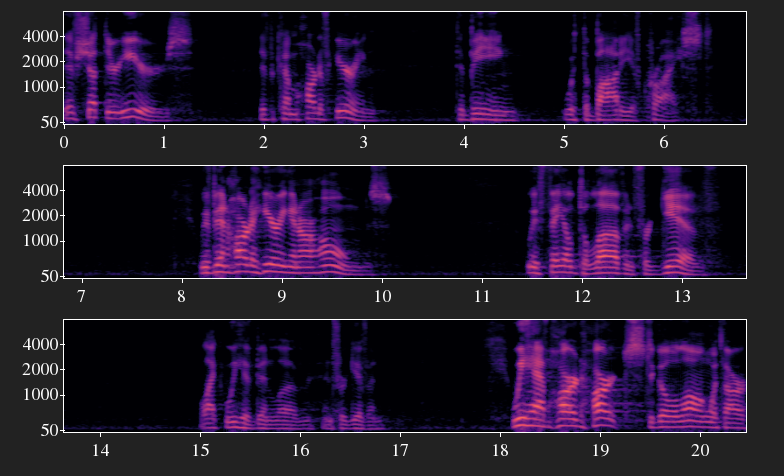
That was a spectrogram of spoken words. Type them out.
they've shut their ears. They've become hard of hearing to being with the body of Christ. We've been hard of hearing in our homes. We've failed to love and forgive like we have been loved and forgiven. We have hard hearts to go along with our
